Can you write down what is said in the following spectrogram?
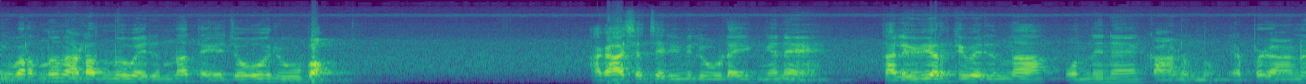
നിവർന്നു നടന്നു വരുന്ന തേജോരൂപം. ആകാശച്ചരിവിലൂടെ ഇങ്ങനെ തലയുയർത്തി വരുന്ന ഒന്നിനെ കാണുന്നു. എപ്പോഴാണ്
